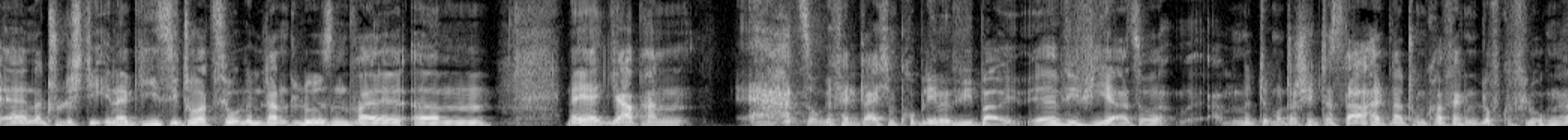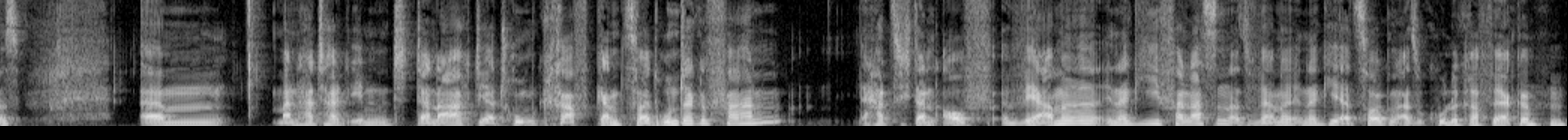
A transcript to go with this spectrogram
äh, natürlich die Energiesituation im Land lösen, weil, ähm, naja, Japan er hat so ungefähr die gleichen Probleme wie bei äh, wie wir, also mit dem Unterschied, dass da halt ein Atomkraftwerk in die Luft geflogen ist. Ähm, man hat halt eben danach die Atomkraft ganz weit runtergefahren er hat sich dann auf Wärmeenergie verlassen, also Wärmeenergieerzeugung, also Kohlekraftwerke, hm,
